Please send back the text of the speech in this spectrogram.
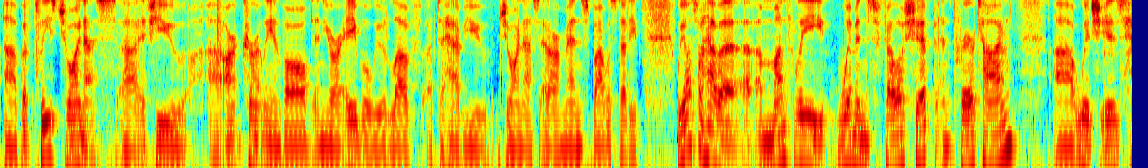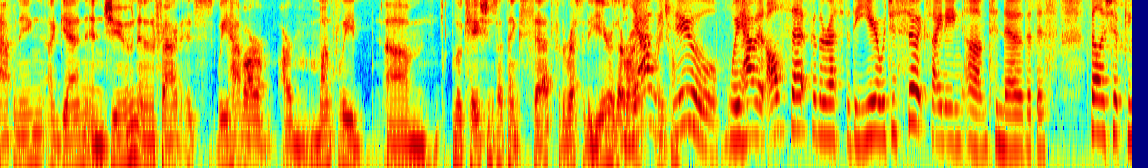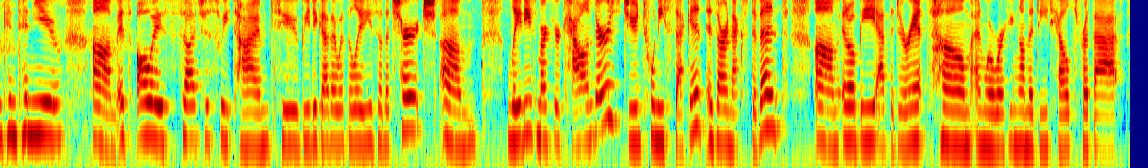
Uh, but please join us uh, if you uh, aren't currently involved and you are able. We would love uh, to have you join us at our men's Bible study. We also have a, a monthly women's fellowship and prayer time, uh, which is happening again in June. And in fact, it's we have our our monthly um, locations I think set for the rest of the year. Is that right? Yeah, we Rachel? do. We have it all set for the rest of the year, which is so exciting um, to know that this fellowship can continue. Um, it's always such a sweet time to be together with the ladies of the church. Um, ladies, mark your calendars. June 22nd is our next event. Um, it'll be at the Durant's home, and we're working on the details for that.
